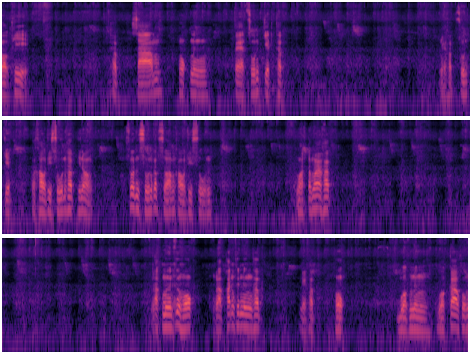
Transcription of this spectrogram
ออกที่ สามหกหนึ่งแปดศูนย์เจ็ดครับเนี่ยครับศูนย์เจ็ดก็เข้าที่ศูนย์ครับพี่น้องส้นศูนย์กับสองเข้าที่ศูนย์หมดต่อมาครับหลักหมื่นคือหกหลักพันคือหนึ่งครับเนี่ยครับหกบวกหนึ่งบวกเก้าคง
